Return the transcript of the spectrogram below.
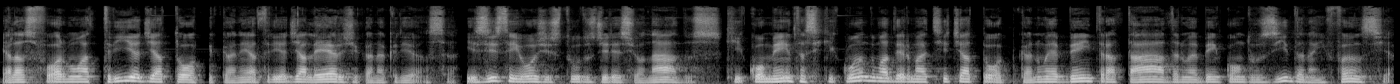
elas formam a tríade atópica, né, a tríade alérgica na criança. Existem hoje estudos direcionados que comenta-se que quando uma dermatite atópica não é bem tratada, não é bem conduzida na infância,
